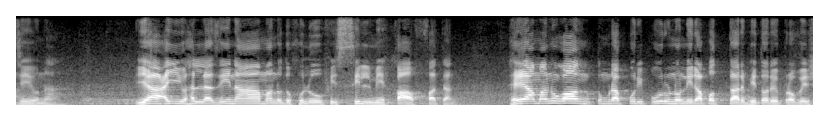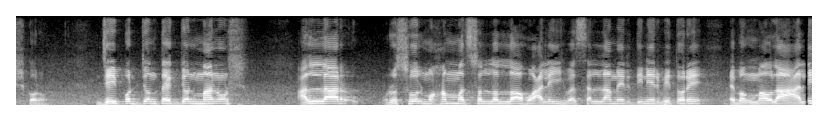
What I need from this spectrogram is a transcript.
যেও না। ইয়া আইয়ুহাল্লাজিন আমানুদ হুলু ফিসিলমি কাফাতান হে আমানুগণ, তোমরা পরিপূর্ণ নিরাপত্তার ভিতরে প্রবেশ করো। যেই পর্যন্ত একজন মানুষ আল্লাহর রসুল মোহাম্মদ সাল্লাহ আলী ওয়াসাল্লামের দিনের ভিতরে এবং মাওলা আলী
